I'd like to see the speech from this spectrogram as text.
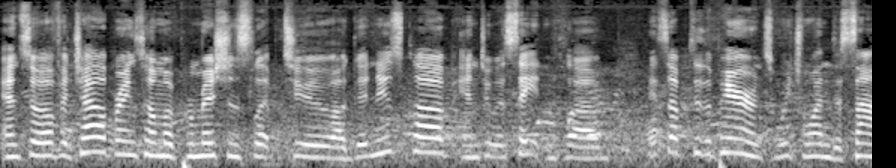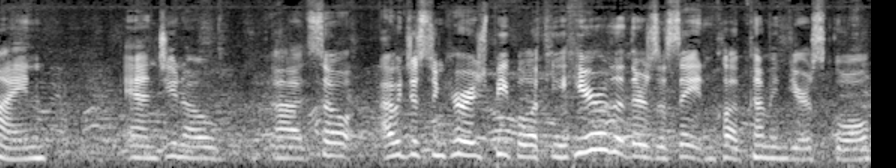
And so if a child brings home a permission slip to a Good News Club and to a Satan Club, it's up to the parents which one to sign. And, you know, uh, so I would just encourage people if you hear that there's a Satan Club coming to your school,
